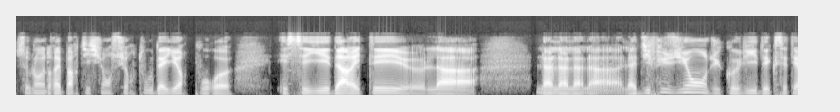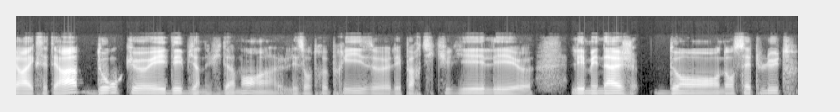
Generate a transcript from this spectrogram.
selon une répartition surtout d'ailleurs pour essayer d'arrêter la la, diffusion du Covid, etc. etc. Donc aider bien évidemment hein, les entreprises, les particuliers, les, les ménages dans, dans, cette lutte,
